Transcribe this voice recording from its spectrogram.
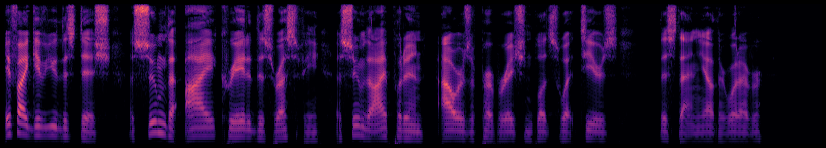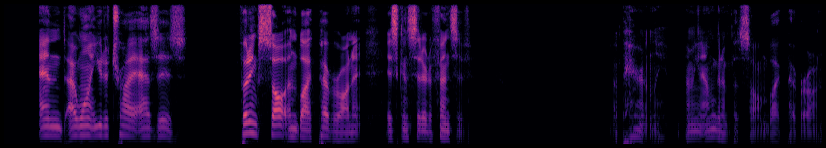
if I give you this dish, assume that I created this recipe. Assume that I put in hours of preparation, blood, sweat, tears, this, that, and the other, whatever. And I want you to try it as is. Putting salt and black pepper on it is considered offensive. Apparently. I mean, I'm to put salt and black pepper on.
